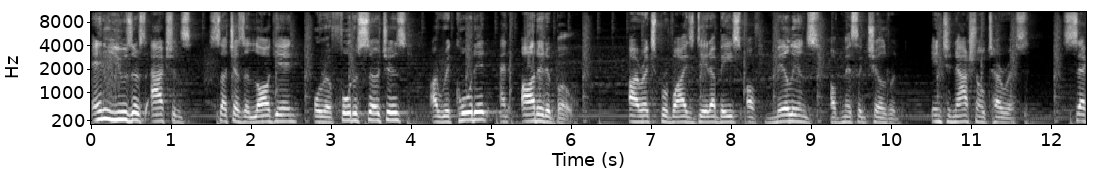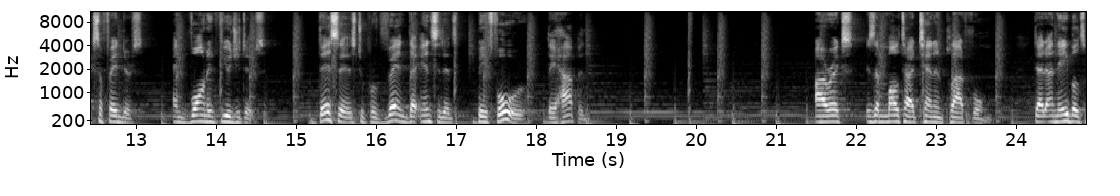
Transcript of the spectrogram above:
Any user's actions, such as a login or a photo searches, are recorded and auditable. IREX provides database of millions of missing children, international terrorists, sex offenders, and wanted fugitives. This is to prevent the incidents before they happen. IREX is a multi-tenant platform that enables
